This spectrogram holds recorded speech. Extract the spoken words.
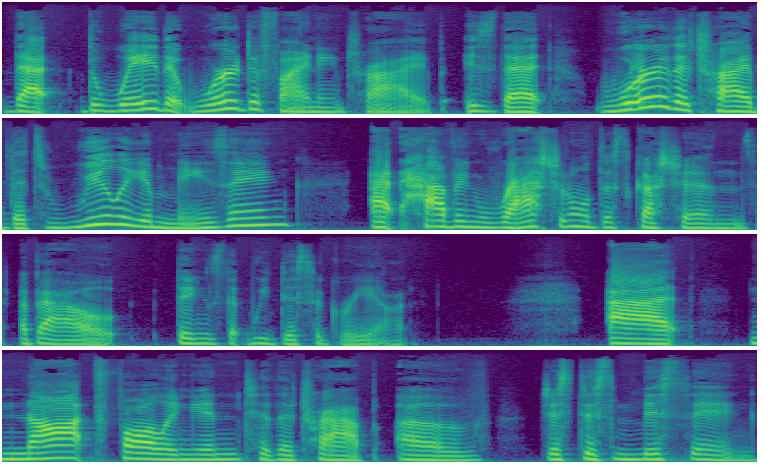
that the way that we're defining tribe is that we're the tribe that's really amazing at having rational discussions about things that we disagree on, at not falling into the trap of just dismissing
